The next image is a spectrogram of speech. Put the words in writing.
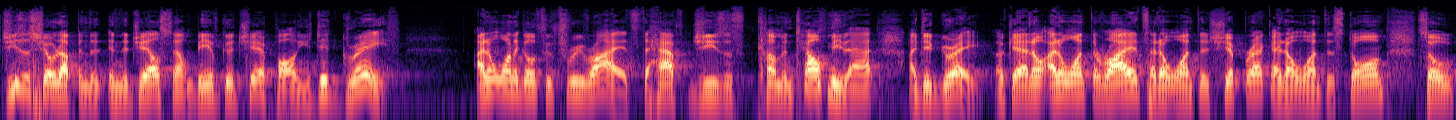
Jesus showed up in the, in the jail cell. Be of good cheer, Paul. You did great. I don't want to go through three riots to have Jesus come and tell me that I did great. Okay, I don't, I don't want the riots. I don't want the shipwreck. I don't want the storm. So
